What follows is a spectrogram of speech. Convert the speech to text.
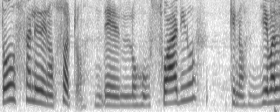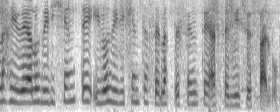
todo sale de nosotros, de los usuarios que nos llevan las ideas a los dirigentes y los dirigentes hacerlas presentes al servicio de salud,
